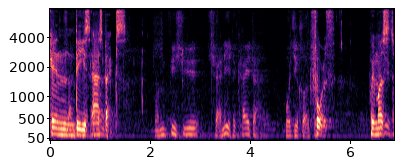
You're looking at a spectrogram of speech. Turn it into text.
in these aspects. Fourth, we must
